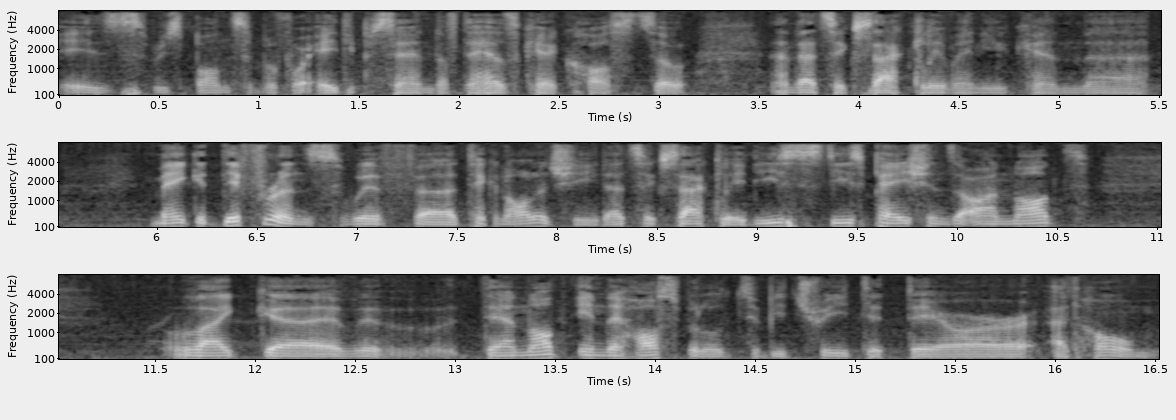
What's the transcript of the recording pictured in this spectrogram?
is responsible for 80% of the healthcare costs. So, and that's exactly when you can uh, make a difference with uh, technology. That's exactly these these patients are not like uh, they're not in the hospital to be treated. They are at home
